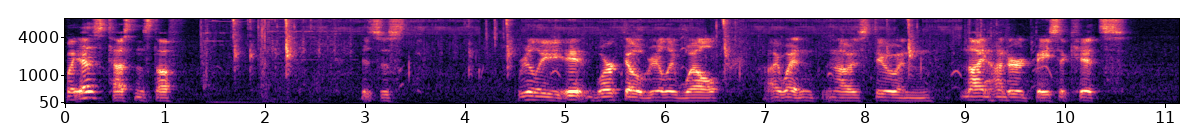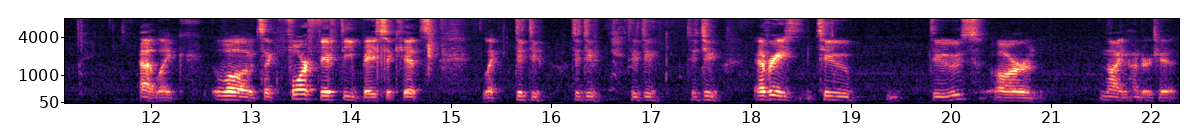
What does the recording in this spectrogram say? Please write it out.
But it's testing stuff. It's just really it worked out really well. I went and I was doing 900 basic hits at like well it's like 450 basic hits like do do do do do do do do every two dues are 900 hit.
